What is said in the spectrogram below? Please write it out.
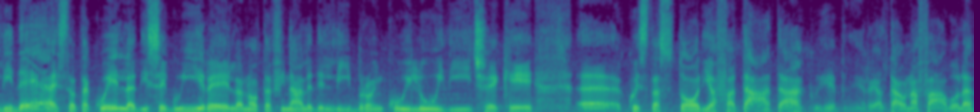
l'idea è stata quella di seguire la nota finale del libro in cui lui dice che eh, questa storia fatata, che in realtà è una favola,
